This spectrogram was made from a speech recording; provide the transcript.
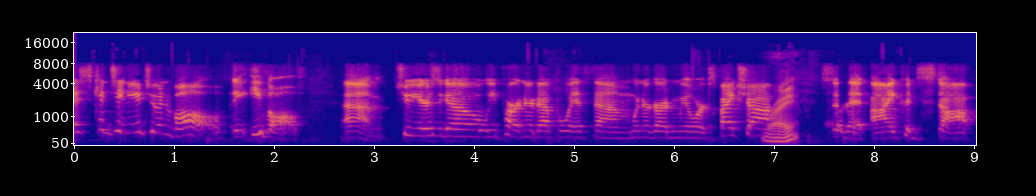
it's continued to evolve evolve um, two years ago we partnered up with um, winter garden wheelworks bike shop right. so that i could stop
